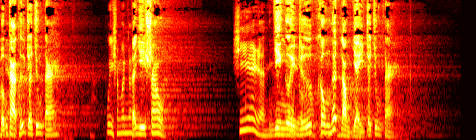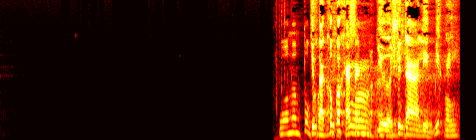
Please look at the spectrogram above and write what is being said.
Cũng tha thứ cho chúng ta. Tại vì sao? Vì người trước không hết lòng dạy cho chúng ta. Chúng ta không có khả năng vừa sinh ra liền biết ngay.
